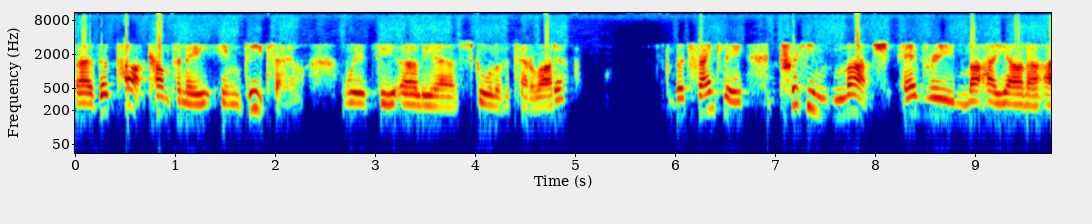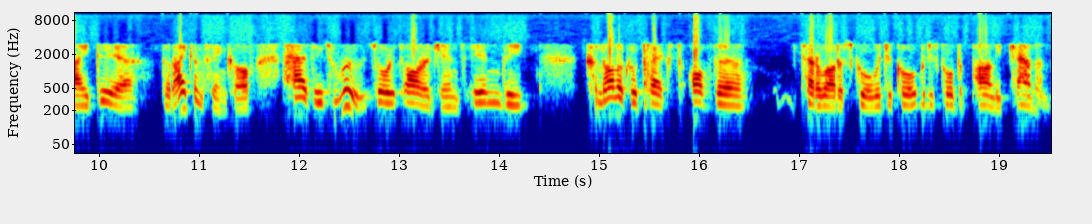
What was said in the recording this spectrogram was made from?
uh, that part company in detail with the earlier school of the Theravada. But frankly, pretty much every Mahayana idea that I can think of has its roots or its origins in the canonical text of the Theravada school, which, called, which is called the Pali Canon.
